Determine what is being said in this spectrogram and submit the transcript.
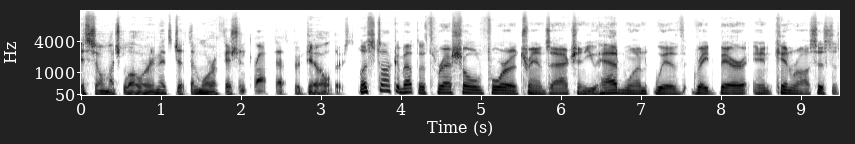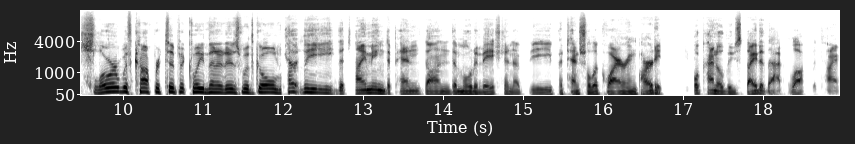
is so much lower and it's just a more efficient process for shareholders. Let's talk about the threshold for a transaction. You had one with Great Bear and Kinross. Is it slower with copper typically than it is with gold? Partly the timing depends on the motivation of the potential acquiring party people kind of lose sight of that a lot of the time.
